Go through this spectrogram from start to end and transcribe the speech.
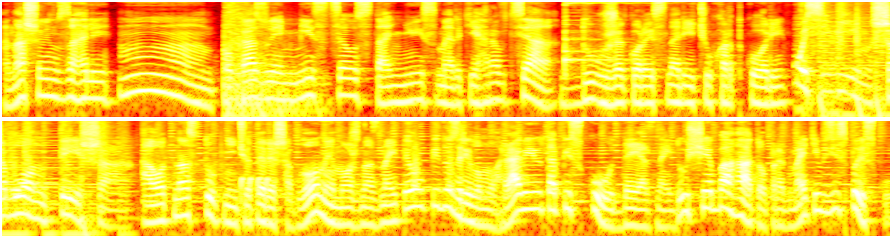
А на що він взагалі? Ммм, показує місце останньої смерті гравця. Дуже корисна річ у хардкорі. Ось і він, шаблон тиша. А от наступні 4 шаблони можна знайти у підозрілому гравію та піску, де я знайду ще багато предметів зі списку.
